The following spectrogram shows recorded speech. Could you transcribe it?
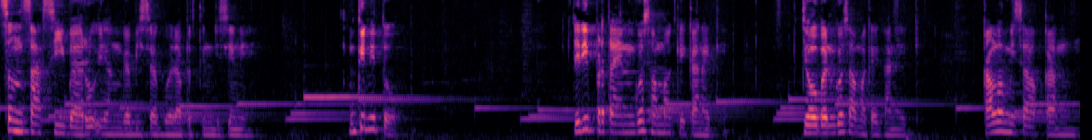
sensasi baru yang gak bisa gue dapetin di sini. Mungkin itu. Jadi pertanyaan gue sama kayak Kaneki. Jawaban gue sama kayak Kaneki. Kalau misalkan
